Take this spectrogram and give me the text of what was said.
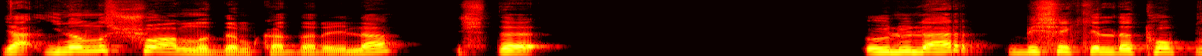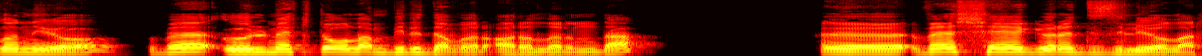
ya inanış şu anladığım kadarıyla işte ölüler bir şekilde toplanıyor ve ölmekte olan biri de var aralarında. Ee, ve şeye göre diziliyorlar.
